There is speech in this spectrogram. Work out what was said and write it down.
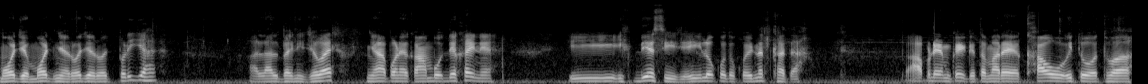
મોજે મોજને રોજે રોજ પડી જાય. આ લાલભાઈની જવાય ત્યાં પણ એક આંબો દેખાય ને એ દેશી છે એ લોકો તો કોઈ નથી ખાતા. તો આપણે એમ કહીએ કે તમારે ખાવું હોય તો અથવા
